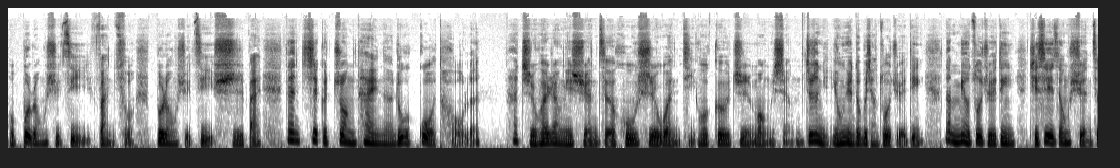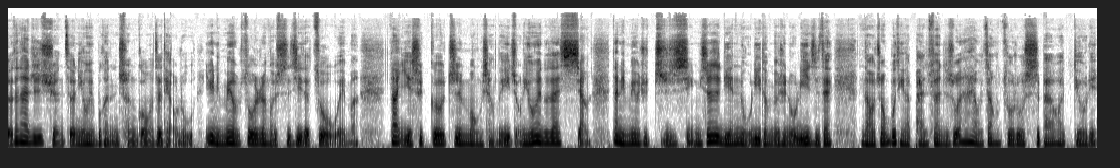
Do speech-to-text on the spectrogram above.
我不容许自己犯错，不容许自己失败。但这个状态呢，如果过头了。它只会让你选择忽视问题或搁置梦想，就是你永远都不想做决定。那没有做决定，其实也是一种选择，但它就是选择，你永远不可能成功的这条路，因为你没有做任何实际的作为嘛。那也是搁置梦想的一种，你永远都在想，但你没有去执行，你甚至连努力都没有去努力，一直在脑中不停的盘算着说：“哎，我这样做如果失败会很丢脸，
